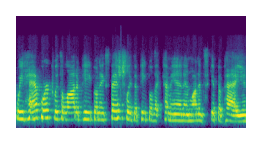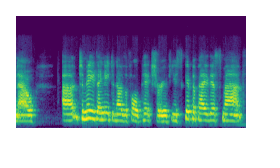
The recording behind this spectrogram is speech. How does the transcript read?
We have worked with a lot of people, and especially the people that come in and want to skip a pay. You know, uh, to me, they need to know the full picture. If you skip a pay this month,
